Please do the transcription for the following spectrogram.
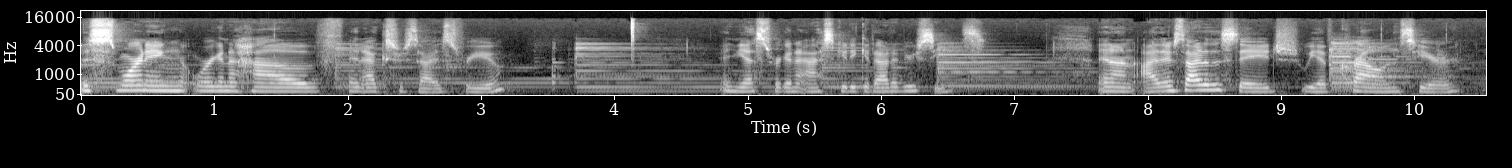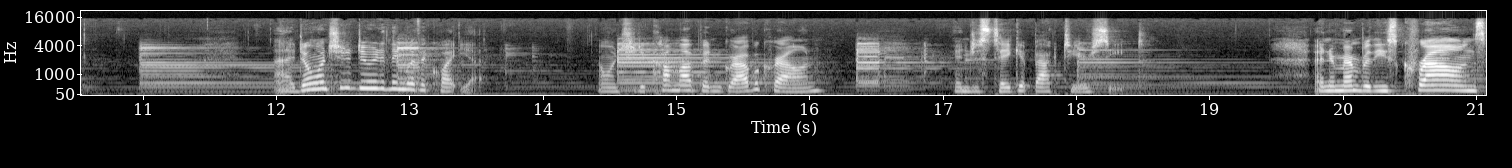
This morning, we're going to have an exercise for you. And yes, we're going to ask you to get out of your seats. And on either side of the stage, we have crowns here. And I don't want you to do anything with it quite yet. I want you to come up and grab a crown and just take it back to your seat. And remember, these crowns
